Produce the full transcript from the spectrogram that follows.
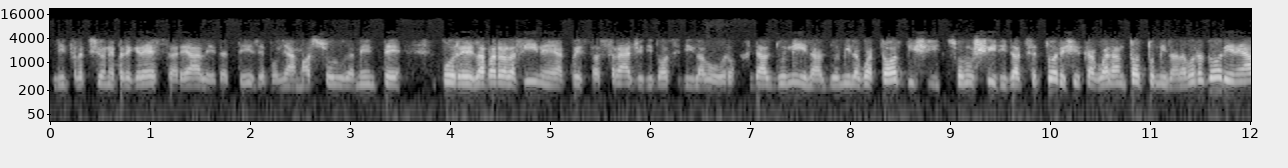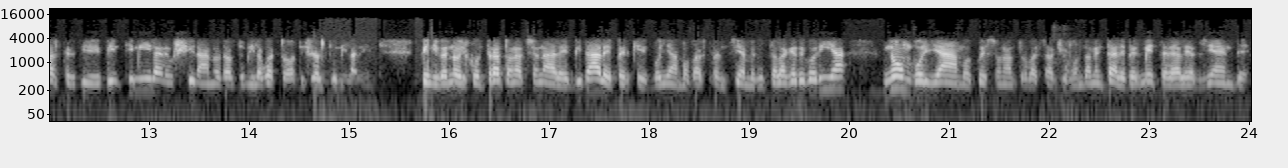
l'inflazione pregressa, reale ed attesa e vogliamo assolutamente porre la parola fine a questa strage di posti di lavoro. Dal 2000 al 2014 sono usciti dal settore circa 48.000 lavoratori e ne altri 20.000 ne usciranno dal 2014 al 2020. Quindi per noi il contratto nazionale è vitale perché vogliamo far stare insieme tutta la categoria, non vogliamo, e questo è un altro passaggio fondamentale, permettere alle aziende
